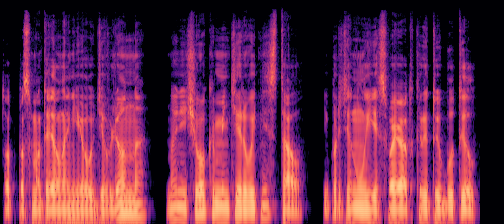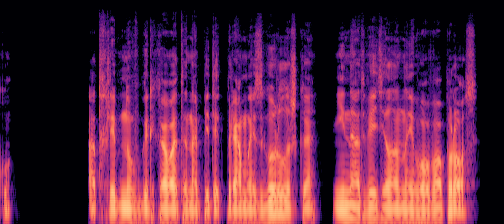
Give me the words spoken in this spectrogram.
Тот посмотрел на нее удивленно, но ничего комментировать не стал и протянул ей свою открытую бутылку. Отхлебнув горьковатый напиток прямо из горлышка, Нина ответила на его вопрос.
